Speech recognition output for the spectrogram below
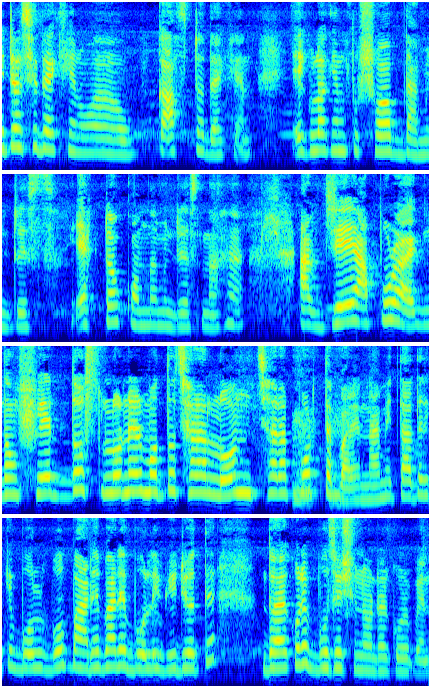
এটা হচ্ছে দেখেন, ওয়াও, কাজটা দেখেন। এগুলা কিন্তু সব দামি ড্রেস, একটাও কম দামি ড্রেস না হ্যাঁ। আর যে আপুরা একদম ফেরদোস লোনের মতো ছাড়া, লোন ছাড়া পড়তে পারেন না, আমি তাদেরকে বলব, বারে বারে বলি ভিডিওতে, দয়া করে বুঝে শুনে অর্ডার করবেন।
